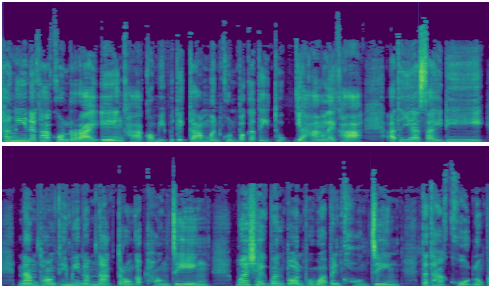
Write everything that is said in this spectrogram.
ทั้งนี้นะคะ คนร้ายเองค่ะ ก็มีพฤติกรรมเหมือนคนปกติทุกอย่างเลยค่ะ อัธยาศัยดีนำทองที่มีน้ำหนักตรงกับทองจริง เมื่อเช็คเบื้องต้นพบว่าเป็นของจริง แต่ถ้าขูดลงไป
